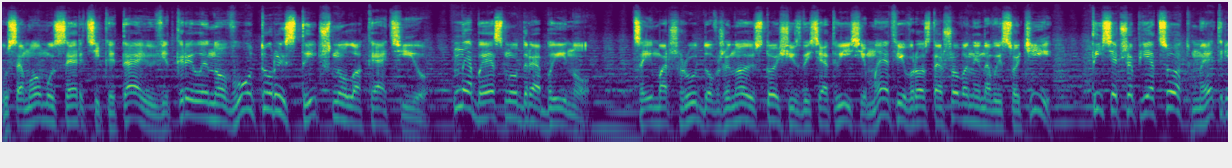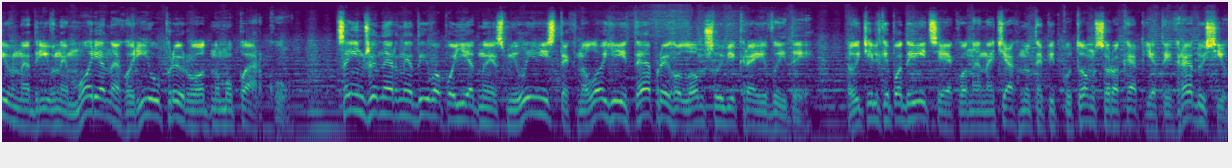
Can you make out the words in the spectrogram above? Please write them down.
У самому серці Китаю відкрили нову туристичну локацію небесну драбину. Цей маршрут довжиною 168 метрів розташований на висоті 1500 метрів над рівнем моря на горі у природному парку. Це інженерне диво поєднує сміливість, технології та приголомшливі краєвиди. Ви тільки подивіться, як вона натягнута під кутом 45 градусів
